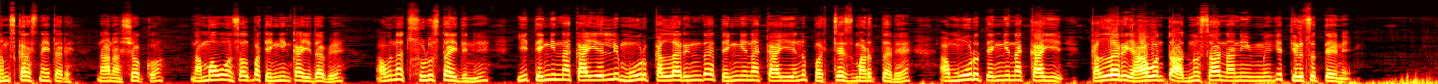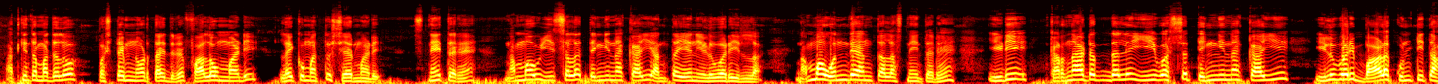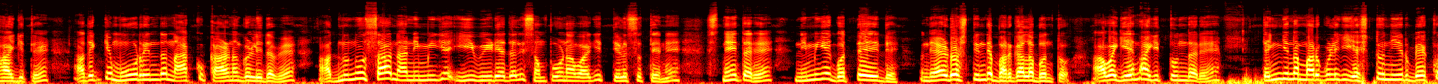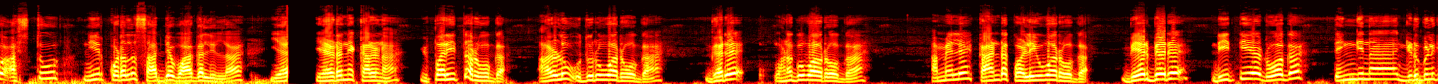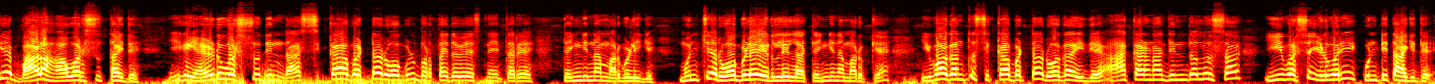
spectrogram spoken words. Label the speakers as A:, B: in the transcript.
A: ನಮಸ್ಕಾರ ಸ್ನೇಹಿತರೆ, ನಾನು ಅಶೋಕು. ನಮ್ಮವು ಒಂದು ಸ್ವಲ್ಪ ತೆಂಗಿನಕಾಯಿ ಇದ್ದಾವೆ ಅವನ್ನ ಸುಳಿಸ್ತಾ ಇದ್ದೀನಿ. ಈ ತೆಂಗಿನಕಾಯಿಯಲ್ಲಿ ಮೂರು ಕಲ್ಲರಿಂದ ತೆಂಗಿನಕಾಯಿಯನ್ನು ಪರ್ಚೇಸ್ ಮಾಡುತ್ತಾರೆ. ಆ ಮೂರು ತೆಂಗಿನಕಾಯಿ ಕಲ್ಲರ್ ಯಾವಂತ ಅದನ್ನು ಸಹ ನಾನು ನಿಮಗೆ ತಿಳಿಸುತ್ತೇನೆ. ಅದಕ್ಕಿಂತ ಮೊದಲು ಫಸ್ಟ್ ಟೈಮ್ ನೋಡ್ತಾ ಇದ್ದರೆ ಫಾಲೋ ಮಾಡಿ ಲೈಕು ಮತ್ತು ಶೇರ್ ಮಾಡಿ. ಸ್ನೇಹಿತರೆ, ನಮ್ಮವು ಈ ಸಲ ತೆಂಗಿನಕಾಯಿ ಅಂತ ಏನು ಇಳುವರಿ ಇಲ್ಲ. ನಮ್ಮ ಒಂದೇ ಅಂತಲ್ಲ ಸ್ನೇಹಿತರೆ. ಇಡೀ ಕರ್ನಾಟಕದಲ್ಲಿ ಈ ವರ್ಷ ತೆಂಗಿನಕಾಯಿ ಇಳುವರಿ ಭಾಳ ಕುಂಠಿತ ಆಗಿದೆ ಅದಕ್ಕೆ ಮೂರರಿಂದ ನಾಲ್ಕು ಕಾರಣಗಳಿದ್ದಾವೆ ಅದನ್ನೂ ಸಹ ನಾನು ನಿಮಗೆ ಈ ವಿಡಿಯೋದಲ್ಲಿ ಸಂಪೂರ್ಣವಾಗಿ ತಿಳಿಸುತ್ತೇನೆ. ಸ್ನೇಹಿತರೆ, ನಿಮಗೆ ಗೊತ್ತೇ ಇದೆ, ಒಂದು ಎರಡು ವರ್ಷದಿಂದ ಬರಗಾಲ ಬಂತು. ಆವಾಗ ಏನಾಗಿತ್ತು ಅಂದರೆ, ತೆಂಗಿನ ಮರಗಳಿಗೆ ಎಷ್ಟು ನೀರು ಬೇಕೋ ಅಷ್ಟು ನೀರು ಕೊಡಲು ಸಾಧ್ಯವಾಗಲಿಲ್ಲ. ಎರಡನೇ ಕಾರಣ, ವಿಪರೀತ ರೋಗ, ಅರಳು ಉದುರುವ ರೋಗ, ಗರೆ ಒಣಗುವ ರೋಗ, ಆಮೇಲೆ ಕಾಂಡ ಕೊಳೆಯುವ ರೋಗ ಬೇರೆ ಬೇರೆ ರೀತಿಯ ರೋಗ ತೆಂಗಿನ ಗಿಡಗಳಿಗೆ ಭಾಳ ಆವರಿಸುತ್ತಾ ಇದೆ. ಈಗ ಎರಡು ವರ್ಷದಿಂದ ಸಿಕ್ಕಾಬಟ್ಟ ರೋಗಗಳು ಬರ್ತಾ ಇದ್ದಾವೆ ಸ್ನೇಹಿತರೆ, ತೆಂಗಿನ ಮರಗಳಿಗೆ. ಮುಂಚೆ ರೋಗಗಳೇ ಇರಲಿಲ್ಲ ತೆಂಗಿನ ಮರಕ್ಕೆ. ಇವಾಗಂತೂ ಸಿಕ್ಕಾಬಟ್ಟ ರೋಗ ಇದೆ. ಆ ಕಾರಣದಿಂದಲೂ ಸಹ ಈ ವರ್ಷ ಇಳುವರಿ ಕುಂಠಿತ ಆಗಿದೆ.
